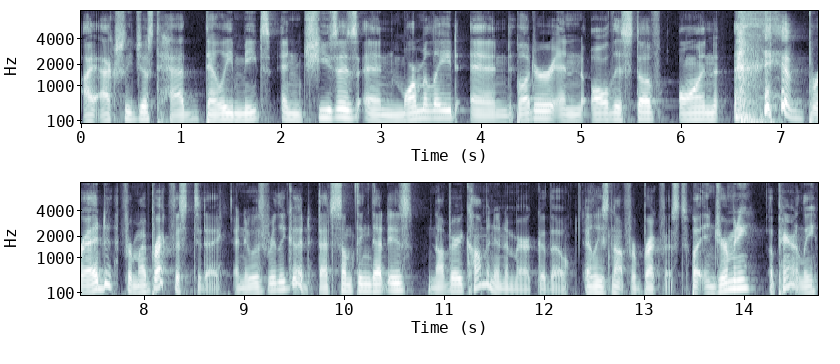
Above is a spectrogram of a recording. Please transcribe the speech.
I actually just had deli meats and cheeses and marmalade and butter and all this stuff on bread for my breakfast today. And it was really good. That's something that is not very common in America, though, at least not for breakfast. But in Germany, apparently,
